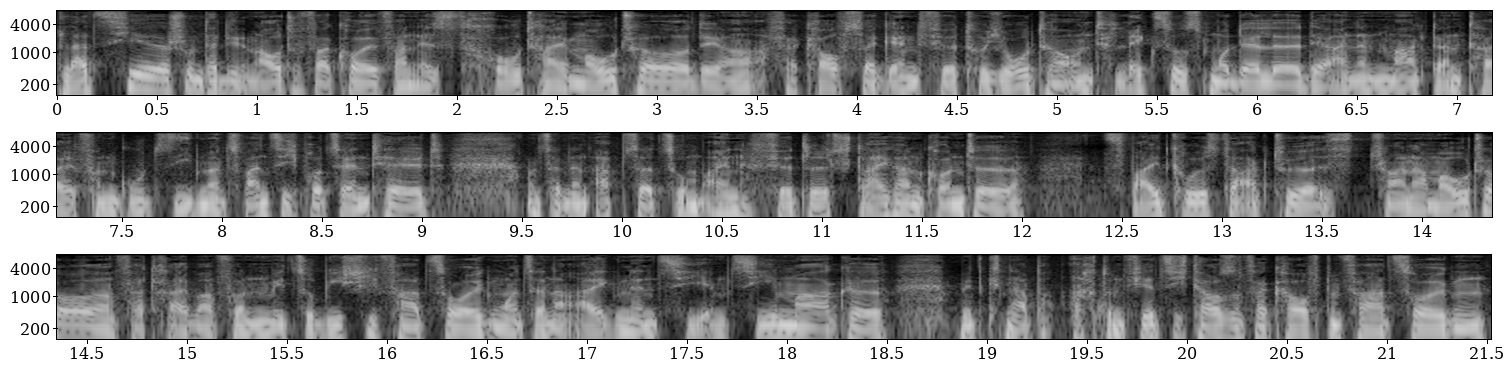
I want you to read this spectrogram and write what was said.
Platzhirsch unter den Autoverkäufern ist Hotai Motor, der Verkaufsagent für Toyota und Lexus Modelle, der einen Marktanteil von gut 27 Prozent hält und seinen Absatz um ein Viertel steigern konnte. Zweitgrößter Akteur ist China Motor, Vertreiber von Mitsubishi-Fahrzeugen und seiner eigenen CMC-Marke mit knapp 48.000 verkauften Fahrzeugen.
